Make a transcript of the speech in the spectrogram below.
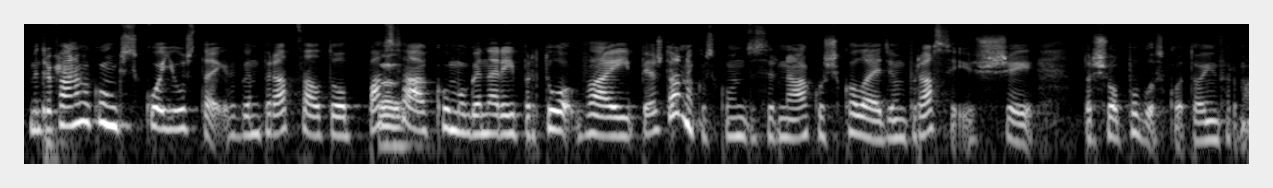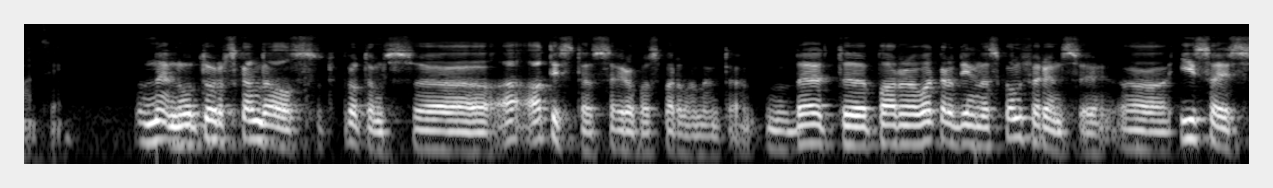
Mitrofānova kungs, ko jūs teiktu gan par atcelto pasākumu, gan arī par to, vai pie Ždanakas kundzes ir nākuši kolēģi un prasījuši par šo publiskoto informāciju? Nē, nu, tur skandāls, protams, attīstās Eiropas parlamentā. Bet par vakardienas konferenci īsais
